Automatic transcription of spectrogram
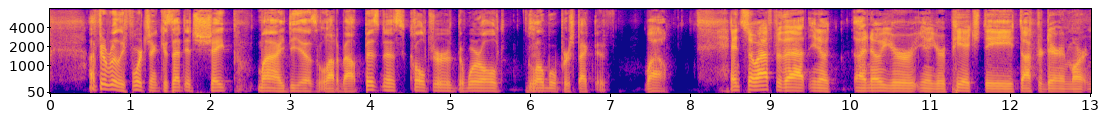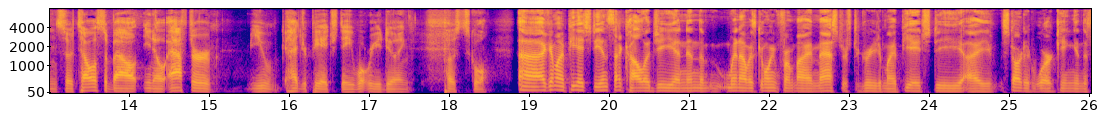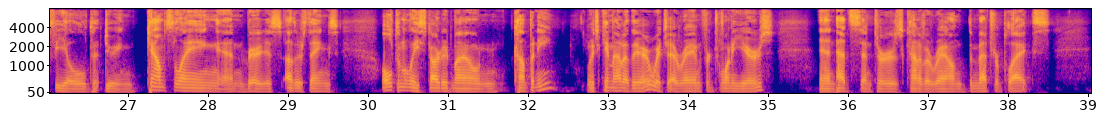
I feel really fortunate because that did shape my ideas a lot about business, culture, the world, global perspective. Wow. And so after that, you know, I know you're, you know, you're a PhD, Dr. Darren Martin. So tell us about, you know, after you had your PhD, what were you doing post school? Uh, I got my PhD in psychology, and then the, when I was going from my master's degree to my PhD, I started working in the field doing counseling and various other things. Ultimately, started my own company, which came out of there, which I ran for 20 years, and had centers kind of around the metroplex.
